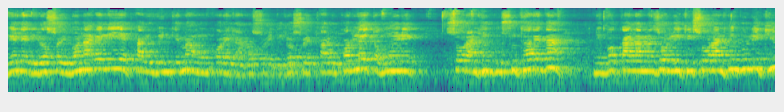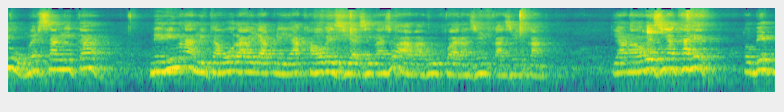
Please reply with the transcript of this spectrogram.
વેલેરી રસોઈ બનાવેલી છે થાલું બેન કે માં, હું કરેલા રસોઈની રસોઈ થાલું કરી લઈ તો હું એને સોરાન હિંગુ સુધારે દા ને બકાલામાં જો લીધી સોરાન હિંગુ લીધ્યું મરસાં લીધા ને રીંગણા લીધા. ઓર આવેલા આપણે આખા અવેજિયા જેવા જો આવા રૂપવાળા ઝીણકા ઝીણકા. ત્યાં અવેજિયા થાય તો બેગ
